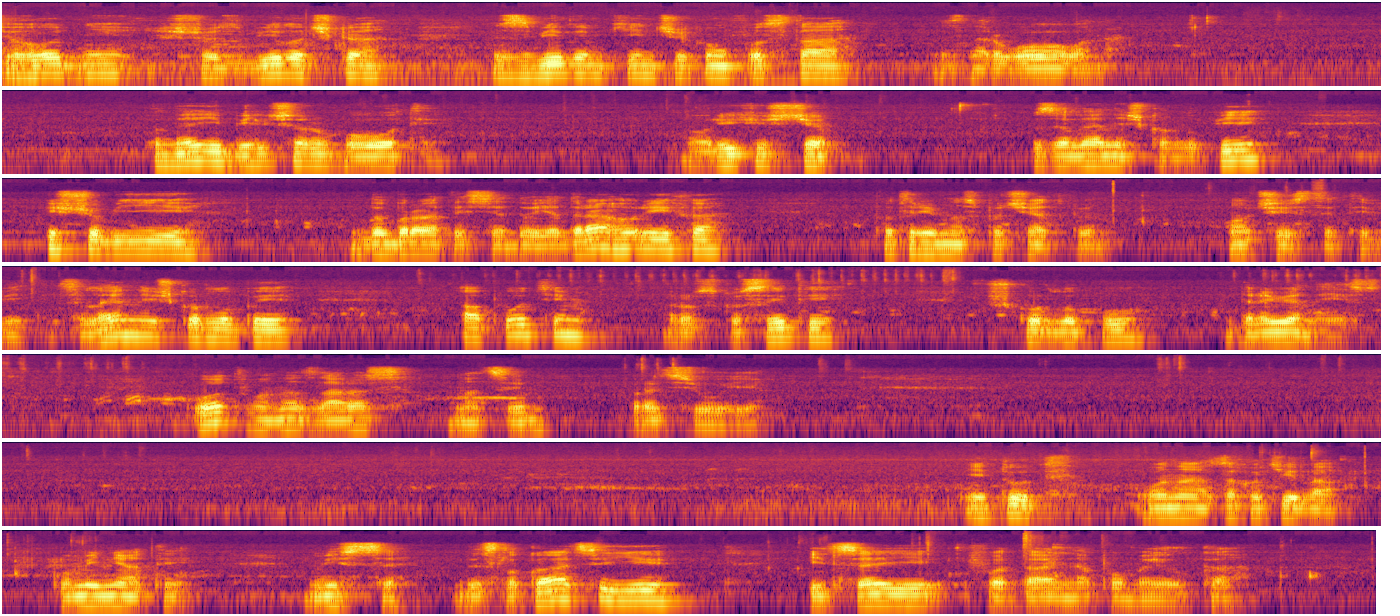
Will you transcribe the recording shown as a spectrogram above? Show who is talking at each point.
Speaker 1: Сьогодні щось білочка з білим кінчиком хвоста знервована. У неї більше роботи. Горіхи ще в зеленій шкарлупі, і щоб її добратися до ядра горіха, потрібно спочатку очистити від зеленої шкарлупи, а потім розкосити шкарлупу дерев'янисту. От вона зараз над цим працює. І тут вона захотіла поміняти місце дислокації, і це її фатальна помилка.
